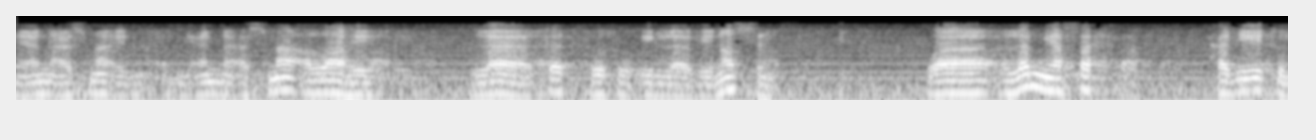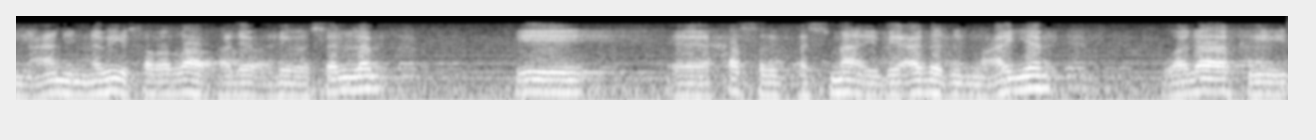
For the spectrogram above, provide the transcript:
لأن أسماء لأن أسماء الله لا تثبت إلا بنص ولم يصح حديث عن النبي صلى الله عليه وسلم في آه، حصر الأسماء بعدد معين ولا في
